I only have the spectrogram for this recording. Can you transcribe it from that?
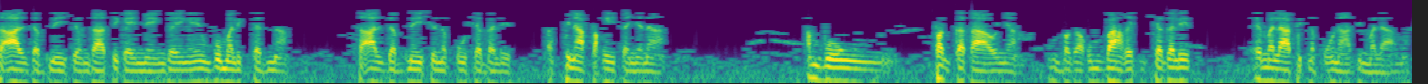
sa Aldab Nation. Dati kay Mengay ngayon bumaliktad na sa Aldab Nation na po siya galit. At pinapakita niya na ang buong pagkatao niya. Kumbaga kung bakit siya galit eh malapit na po natin malaman.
